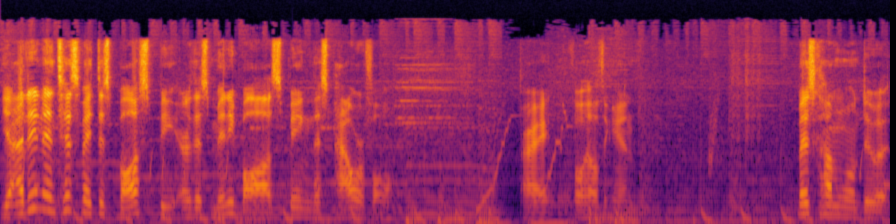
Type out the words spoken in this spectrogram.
Yeah, I didn't anticipate this boss be or this mini boss being this powerful. Alright, full health again. Basically, I'm gonna do it.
